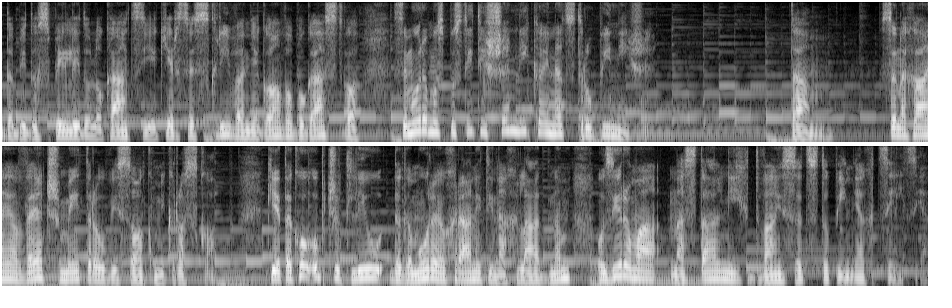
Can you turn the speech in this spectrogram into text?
Da bi dospeli do lokacije, kjer se skriva njegovo bogatstvo, se moramo spustiti še nekaj nadstropij niže. Tam se nahaja več metrov visok mikroskop, ki je tako občutljiv, da ga morajo hraniti na hladnem oziroma na stalnih 20 stopinjah Celzija.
